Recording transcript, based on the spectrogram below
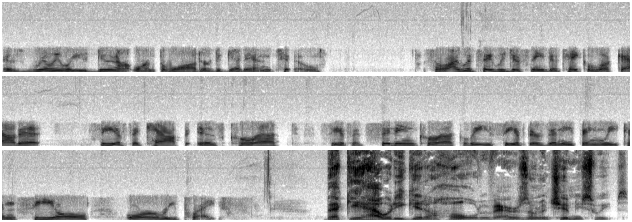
is really where you do not want the water to get into. So I would say we just need to take a look at it, see if the cap is correct, see if it's sitting correctly, see if there's anything we can seal or replace. Becky, how would he get a hold of Arizona Chimney Sweeps?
